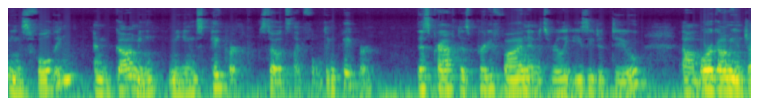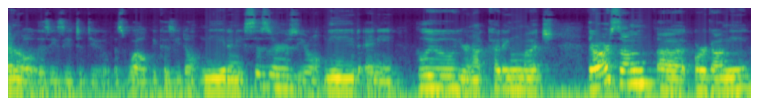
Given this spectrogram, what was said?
means folding and gami means paper. So it's like folding paper. This craft is pretty fun and it's really easy to do. Um, origami in general is easy to do as well because you don't need any scissors, you don't need any glue, you're not cutting much. There are some uh, origami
